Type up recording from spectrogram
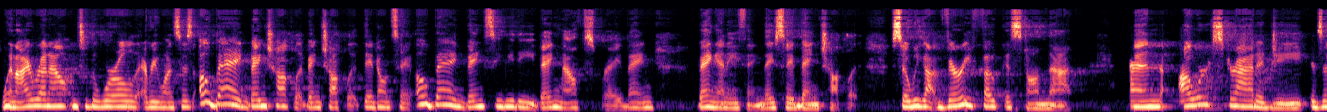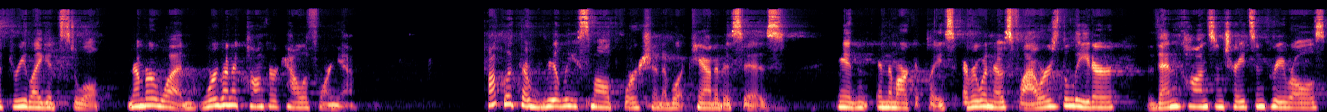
When I run out into the world, everyone says, oh, bang, bang chocolate, bang chocolate. They don't say, oh, bang, bang CBD, bang mouth spray, bang, bang anything. They say bang chocolate. So we got very focused on that. And our strategy is a three legged stool. Number one, we're going to conquer California. Chocolate's a really small portion of what cannabis is in, in the marketplace. Everyone knows flower's the leader, then concentrates and pre rolls,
